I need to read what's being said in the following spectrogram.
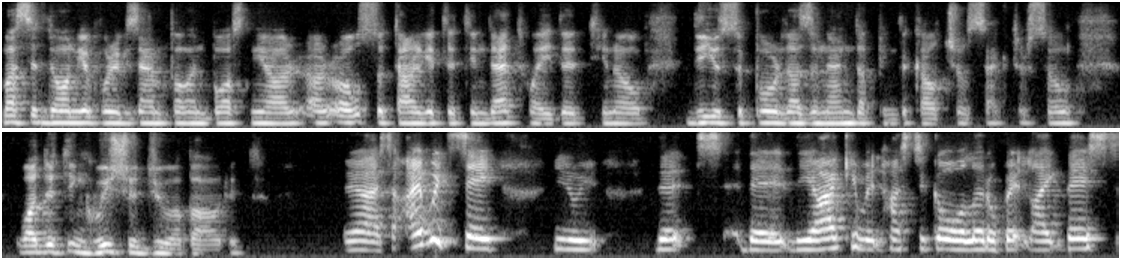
Macedonia, for example, and Bosnia are, are also targeted in that way that, you know, the EU support doesn't end up in the cultural sector. So what do you think we should do about it? Yeah, so I would say, you know, that the the argument has to go a little bit like this.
